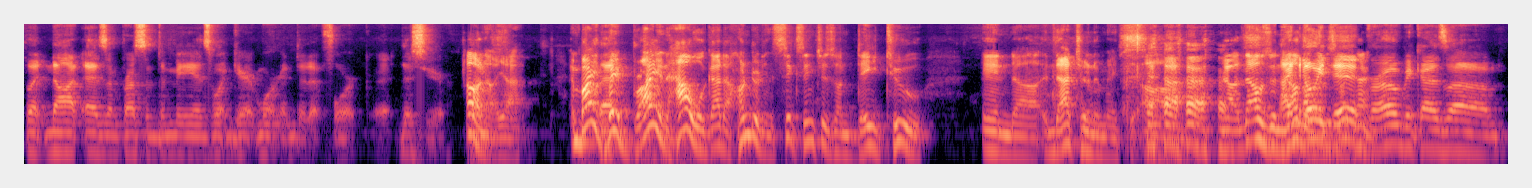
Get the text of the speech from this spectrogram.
but not as impressive to me as what Garrett Morgan did at Fork uh, this year. Oh no, yeah. And by the way, Brian Howell got 106 inches on day two in uh in that tournament. Um, yeah, that was another. I know he. It's like, did, bro, because um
